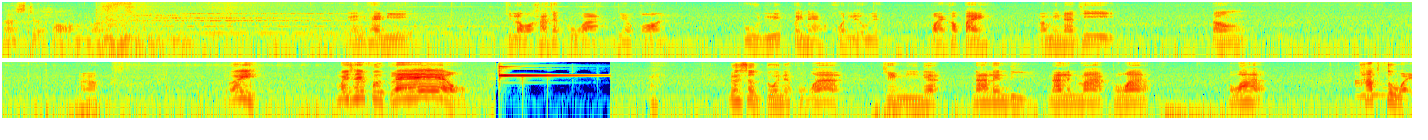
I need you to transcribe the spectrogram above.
Master Hong must เรื่องแค่นี้ ที่เราว่าข้าจะกลัวเดี๋ยวก่อนพูดรีบไปไหนโคตรเร็วเลย ปล่อยเขาไป เรามีหน้าที่ต้องอ่าเฮ้ย ไม่ใช่ฝึกแล้ว โดยส่วนตัวเนี่ยผมว่าเกมนี้เนี่ยน่าเล่นดี น่าเล่นมาก เพราะว่า เพราะว่า ภาพสวย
